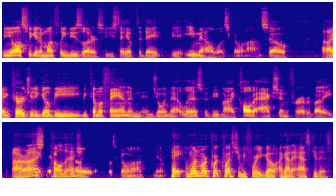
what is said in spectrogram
And you'll also get a monthly newsletter, so you stay up to date via email what's going on. So uh, I encourage you to go be become a fan and, and join that list. Would be my call to action for everybody. All right, call to action. What's going on? Yeah. Hey, one more quick question before you go. I got to ask you this.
